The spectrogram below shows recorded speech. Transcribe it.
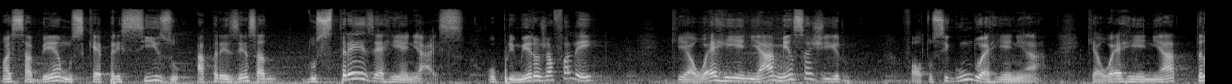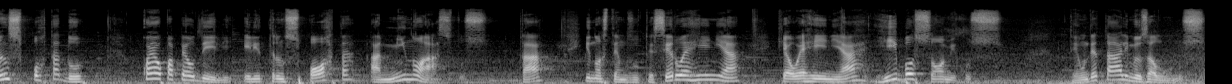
nós sabemos que é preciso a presença dos três RNAs. O primeiro eu já falei, que é o RNA mensageiro. Falta o segundo RNA, que é o RNA transportador. Qual é o papel dele? Ele transporta aminoácidos, tá? E nós temos o terceiro RNA, que é o RNA ribossômicos. Tem um detalhe, meus alunos.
